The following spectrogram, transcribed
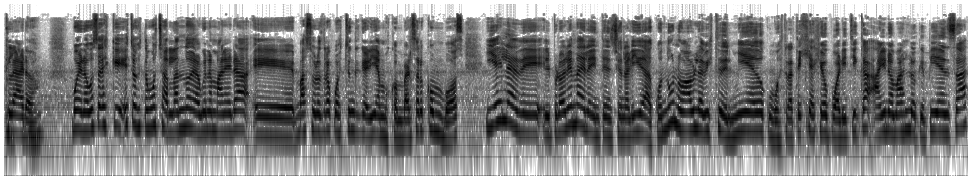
Claro. Bueno, vos sabés que esto que estamos charlando de alguna manera eh, va sobre otra cuestión que queríamos conversar con vos y es la del problema de la intencionalidad. Cuando uno habla, viste, del miedo como estrategia geopolítica, ahí nomás lo que piensa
